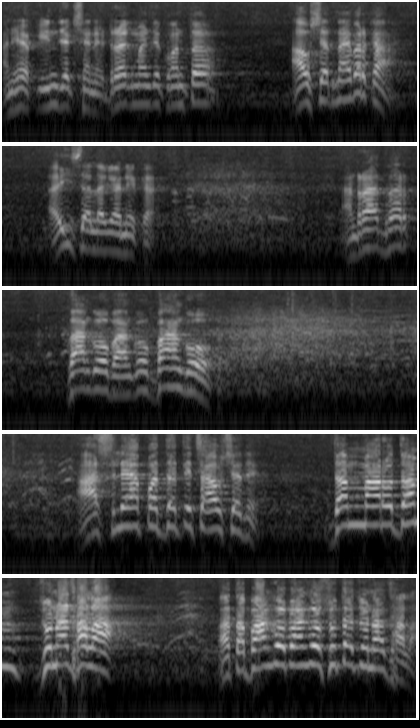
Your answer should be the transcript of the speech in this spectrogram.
आणि एक इंजेक्शन आहे. ड्रग म्हणजे कोणतं? औषध नाही बरं का? ऐसा लगाने का? आणि रातभर बांगो बांगो बांगो असल्या पद्धतीचं औषध आहे. दम मारो दम जुना झाला. आता बांगो बांगो सुद्धा जुना झाला.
